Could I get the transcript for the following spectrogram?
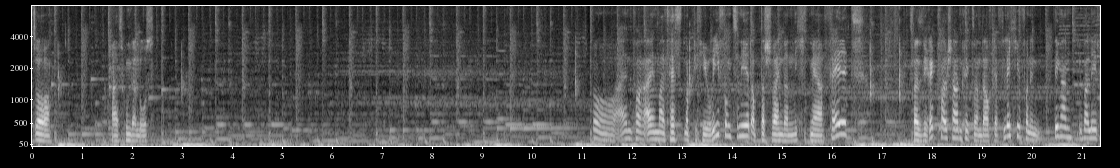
So. Da ist Hunder los. So, einfach einmal testen, ob die Theorie funktioniert, ob das Schwein dann nicht mehr fällt. ansatzweise direkt Fallschaden kriegt, sondern da auf der Fläche von den Dingern überlebt.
